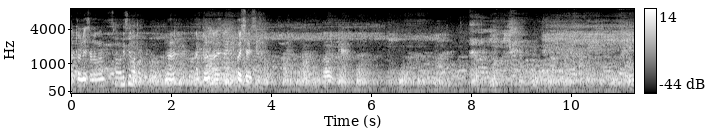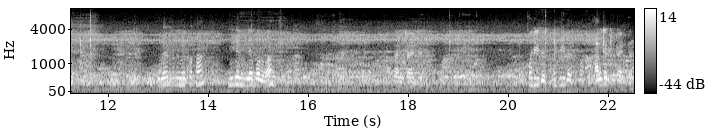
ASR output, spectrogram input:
আটো নিচে নামান নিচের মাথা না আটো হয়েছে হয়েছে ওকে কথা মিলে মিলে বলো হ্যাঁ টাইট দেন ওদিকে দেখ ওদিকে দেখ হালকা একটু টাইট দেন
